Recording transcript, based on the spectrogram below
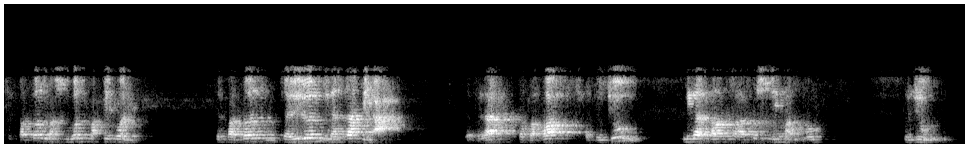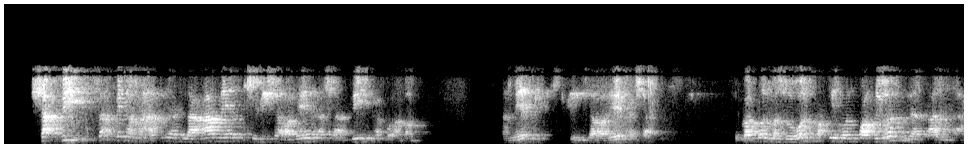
sifatun masyhurun fakihun. Sifatun jalilun bin Sabi'ah. Adalah tokoh ketujuh meninggal tahun 157. Syafi, Syafi nama aslinya adalah Amir bin Syarabin Asyafi Abu Amr. Amir bin Syarabin Asyafi. Sikapun masyurun, fakihun, fakihun, bila tanda.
